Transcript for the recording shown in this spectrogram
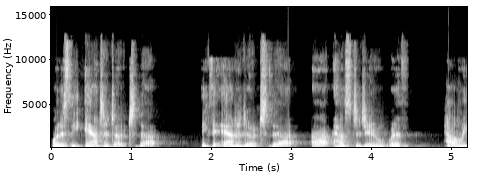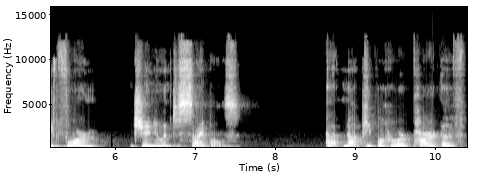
what is the antidote to that? I think the antidote to that uh, has to do with how we form genuine disciples, uh, not people who are part of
